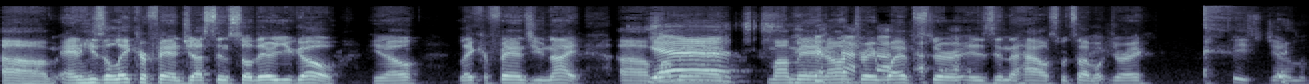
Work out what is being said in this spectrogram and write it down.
Um, and he's a Laker fan, Justin. So there you go. You know, Laker fans unite. Uh, yes! My man, my man Andre Webster is in the house. What's up, Dre? Peace, gentlemen.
